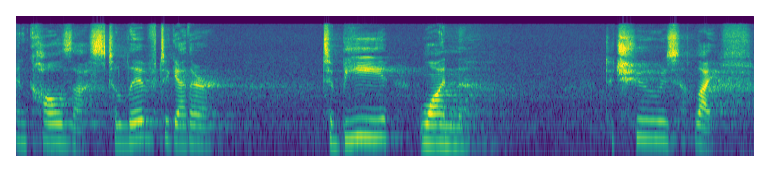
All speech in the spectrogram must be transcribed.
and calls us to live together, to be one, to choose life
